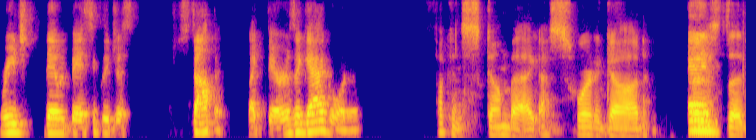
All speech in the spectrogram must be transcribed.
reached, they would basically just stop it. Like there is a gag order. Fucking scumbag! I swear to God. And the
